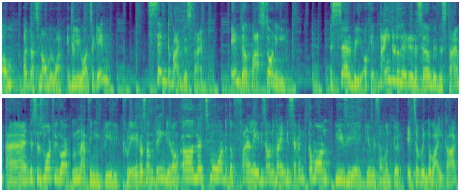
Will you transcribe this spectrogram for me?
Um, uh, that's a normal one. Italy once again. Centre back this time. Enter Bastoni. Acerbi. Okay, 92 rated Acerbi this time. And this is what we got. Nothing really great or something, you know. Uh, let's move on to the final 87 to 97. Come on, please EA, give me someone good. It's a winter wild card.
